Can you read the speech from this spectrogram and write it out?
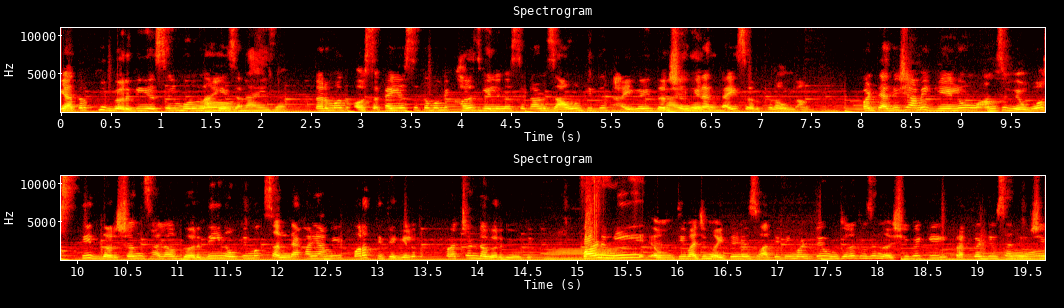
यात्रा खूप गर्दी असेल म्हणून नाही हो, जात. तर मग असं काही असतं तर मग मी खरंच गेले नसते कारण जाऊन तिथे घाई घाई दर्शन घेण्यात. काहीच अर्थ नव्हता. पण त्या दिवशी आम्ही गेलो आमचं व्यवस्थित दर्शन झालं गर्दी नव्हती मग संध्याकाळी आम्ही परत तिथे गेलो प्रचंड गर्दी होती. पण मी ती माझी मैत्रिणी स्वाती ती म्हणते उज्ज्वला तुझं नशीब आहे की प्रकट दिवसा हो, दिवशी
